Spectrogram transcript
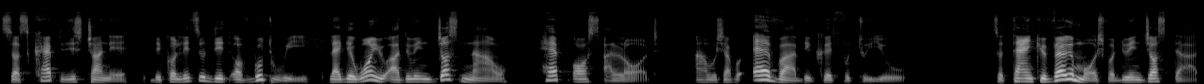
subscribe to this channel because little deed of goodwill like the one you are doing just now help us a lot and we shall forever be grateful to you. So thank you very much for doing just that.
